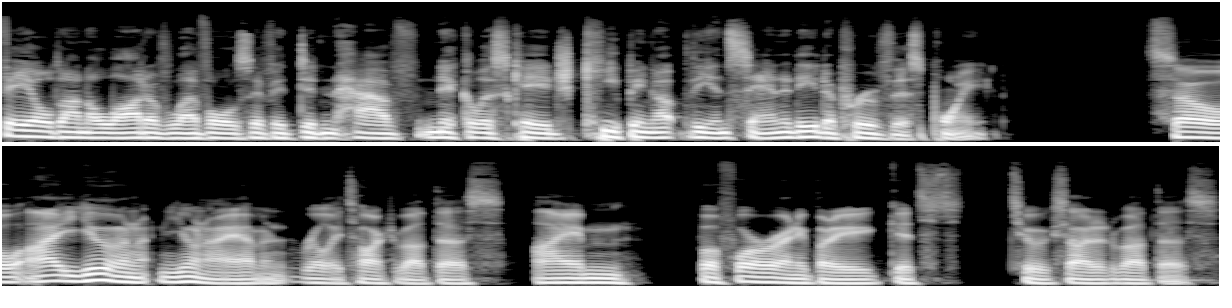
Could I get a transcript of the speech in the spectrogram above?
failed on a lot of levels if it didn't have Nicolas Cage keeping up the insanity to prove this point. so i you and you and i haven't really talked about this i'm before anybody gets too excited about this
